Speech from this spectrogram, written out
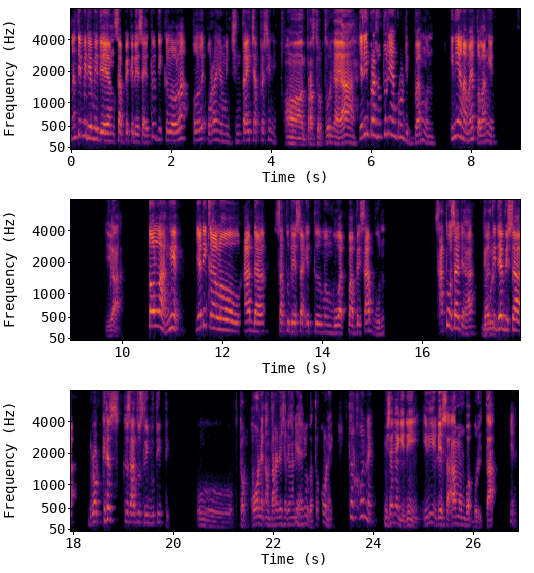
Nanti media-media yang sampai ke desa itu dikelola oleh orang yang mencintai capres ini. Oh, infrastrukturnya ya. Jadi infrastruktur yang perlu dibangun. Ini yang namanya tol langit. Iya. Tol langit. Jadi kalau ada satu desa itu membuat pabrik sabun, satu saja, berarti dia bisa broadcast ke 100 ribu titik. Oh, terkonek antara desa dengan desa Iya. juga terkonek. Terkonek. Misalnya gini, ini desa A membuat berita. Iya.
